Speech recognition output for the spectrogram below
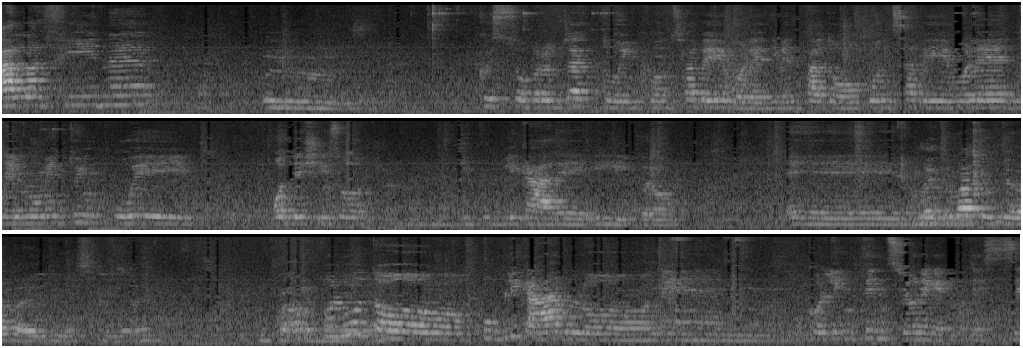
Alla fine mm, questo progetto inconsapevole è diventato consapevole nel momento in cui ho deciso di pubblicare il libro. E, Ma hai trovato terapeutico scrivere? In qualche ho voluto pubblicarlo ne- con l'intenzione che potesse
